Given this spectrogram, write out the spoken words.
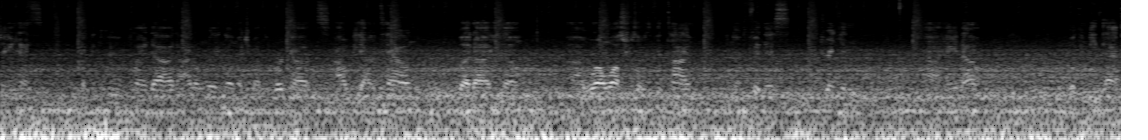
Shane has something cool planned out. I don't really know much about the workouts. I'll be out of town, but uh, you know, uh, War on Wall Street is always a good time. You know, fitness, drinking, uh, hanging out. What can beat that?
